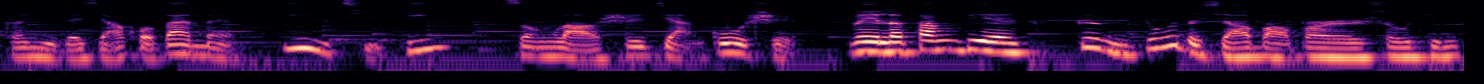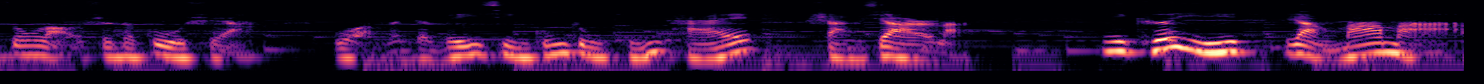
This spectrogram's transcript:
和你的小伙伴们一起听松老师讲故事。为了方便更多的小宝贝儿收听松老师的故事啊，我们的微信公众平台上线了。你可以让妈妈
